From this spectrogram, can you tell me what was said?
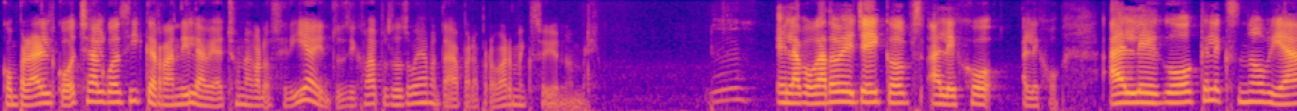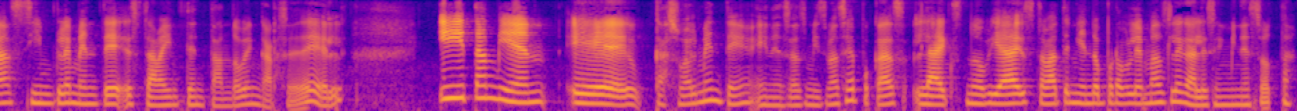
comprar el coche, algo así, que Randy le había hecho una grosería. Y entonces dijo, ah, pues los voy a matar para probarme que soy un hombre. Mm. El abogado de Jacobs alejó, alejó, alegó que la exnovia simplemente estaba intentando vengarse de él. Y también, eh, casualmente, en esas mismas épocas, la exnovia estaba teniendo problemas legales en Minnesota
